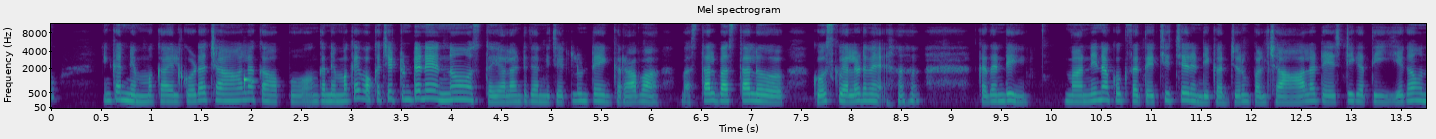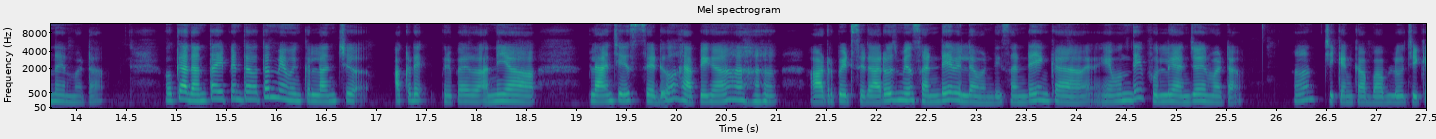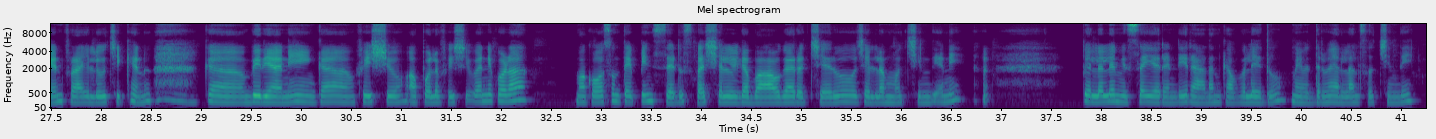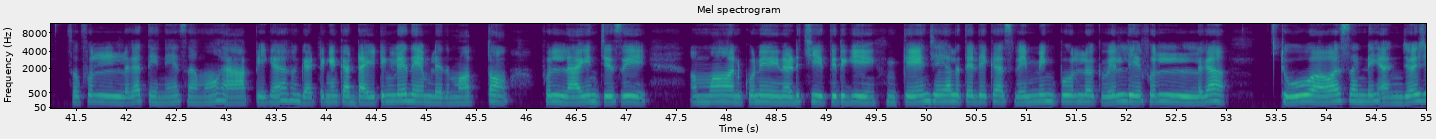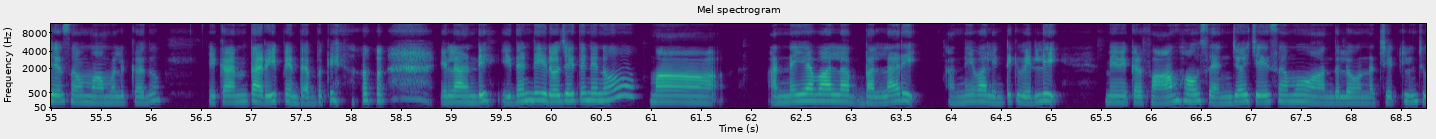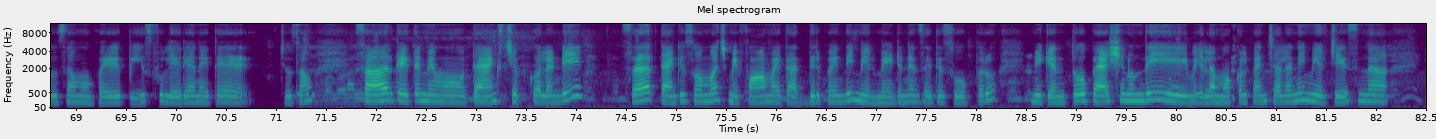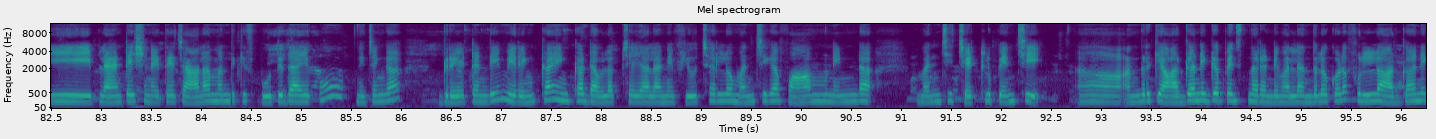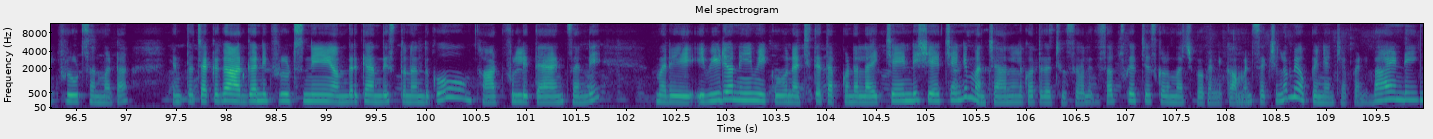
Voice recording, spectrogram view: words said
ఇంకా నిమ్మకాయలు కూడా చాలా కాపు ఇంకా నిమ్మకాయ ఒక చెట్టు ఉంటేనే ఎన్నో వస్తాయి. అలాంటిది అన్ని చెట్లు ఉంటే ఇంకా రావా బస్తాలు బస్తాలు కోసుకు వెళ్ళడమే. కదండి? మా అన్నీ నాకు ఒకసారి తెచ్చి ఇచ్చారండి ఖర్జూరం పళ్ళు. చాలా టేస్టీగా తీయగా ఉన్నాయన్నమాట. ఓకే అదంతా అయిపోయిన తర్వాత మేము ఇంకా లంచ్ అక్కడే ప్రిపేర్ అన్నీ ప్లాన్ చేసాడు హ్యాపీగా ఆర్డర్ పెట్టాడు ఆ రోజు మేము సండే వెళ్ళామండి. సండే ఇంకా ఏముంది? ఫుల్గా ఎంజాయ్ అనమాట చికెన్ కబాబ్లు చికెన్ ఫ్రైలు చికెన్ బిర్యానీ ఇంకా ఫిష్ అపోలో ఫిష్ ఇవన్నీ కూడా మా కోసం తెప్పించాడు స్పెషల్గా బావగారు వచ్చారు చెల్లమ్మ వచ్చింది అని. పిల్లలే మిస్ అయ్యారండి. రావడానికి అవ్వలేదు. మేమిద్దరమే వెళ్ళాల్సి వచ్చింది. సో ఫుల్గా తినేసాము. హ్యాపీగా గట్టిగా ఇంకా డైటింగ్ లేదు ఏం లేదు. మొత్తం ఫుల్ లాగించేసి అమ్మా అనుకుని నడిచి తిరిగి ఇంకేం చేయాలో తెలియక స్విమ్మింగ్ పూల్లోకి వెళ్ళి ఫుల్గా టూ అవర్స్ అండి. ఎంజాయ్ చేసాం. మామూలు కాదు. ఇక అంతా అరిగిపోయింది దెబ్బకి. ఇలా అండి. ఇదండి. ఈరోజైతే నేను మా అన్నయ్య వాళ్ళ బళ్ళారి అన్నయ్య వాళ్ళ ఇంటికి వెళ్ళి మేము ఇక్కడ ఫామ్ హౌస్ ఎంజాయ్ చేసాము. అందులో ఉన్న చెట్లను చూసాము. పీస్ఫుల్ ఏరియానైతే అయితే చూసాం. సార్కి అయితే మేము thanks చెప్పుకోవాలండి. Sir thank you so much me farm అయితే అద్దరిపోయింది. మీరు మెయింటెనెన్స్ అయితే సూపరు మీకు ఎంతో ప్యాషన్ ఉంది. ఇలా మొక్కలు పెంచాలని మీరు చేసిన ఈ ప్లాంటేషన్ అయితే చాలా మందికి స్ఫూర్తిదాయకం. నిజంగా గ్రేట్ అండి. మీరు ఇంకా ఇంకా డెవలప్ చేయాలని ఫ్యూచర్లో మంచిగా ఫామ్ నిండా మంచి చెట్లు పెంచి అందరికీ ఆర్గానిక్గా పెంచుతున్నారండి. మళ్ళీ అందులో కూడా ఫుల్ ఆర్గానిక్ ఫ్రూట్స్ అనమాట ఇంత చక్కగా ఆర్గానిక్ ఫ్రూట్స్ని అందరికీ అందిస్తున్నందుకు హార్ట్ఫుల్లీ థ్యాంక్స్ అండి. మరి ఈ వీడియోని మీకు నచ్చితే తప్పకుండా లైక్ చేయండి షేర్ చేయండి. మన ఛానల్ కొత్తగా చూసేవాళ్ళది సబ్స్క్రైబ్ చేసుకోవడం మర్చిపోకండి. కామెంట్ సెక్షన్లో మీ ఒపీనియన్ చెప్పండి. బాయ్ అండి.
